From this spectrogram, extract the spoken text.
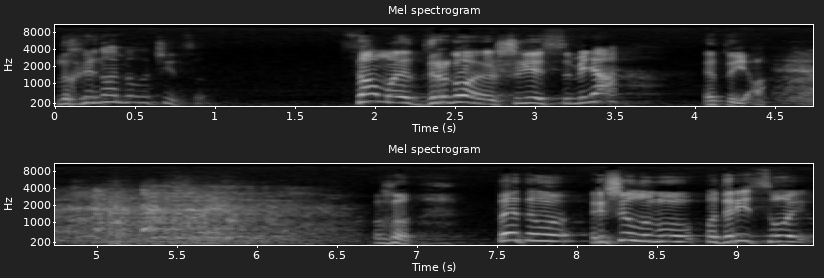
нахрена мелочиться? Самое дорогое, что есть у меня, это я. Поэтому решил ему подарить свой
